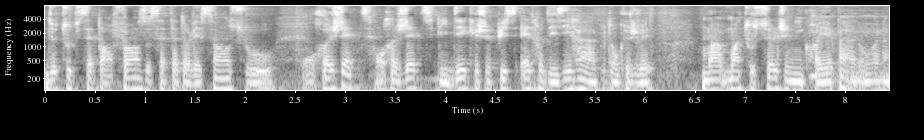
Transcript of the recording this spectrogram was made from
de toute cette enfance, de cette adolescence où on rejette, on rejette l'idée que je puisse être désirable. Donc, je vais. Moi, moi tout seul, je n'y croyais pas. Donc, voilà.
